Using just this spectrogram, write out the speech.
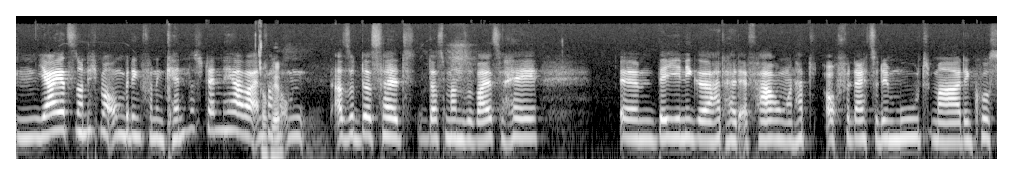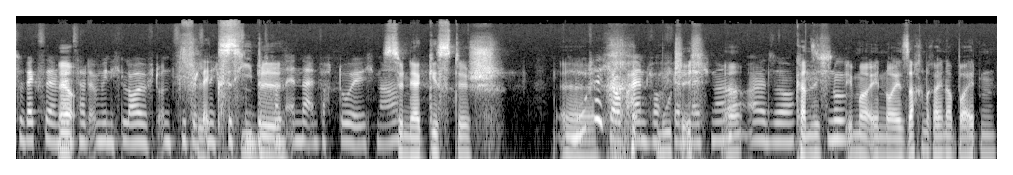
Mm, Ja, jetzt noch nicht mal unbedingt von den Kenntnisständen her, aber einfach Okay. um, also das halt, dass man so weiß, hey, ähm, derjenige hat halt Erfahrung und hat auch vielleicht so den Mut, mal den Kurs zu wechseln, wenn Ja. es halt irgendwie nicht läuft und zieht es nicht bis zum Flexibel. Ende einfach durch, ne? Synergistisch. äh, Mutig auch einfach, finde mutig, ich, ne? ja. Also, Kann sich nur- immer in neue Sachen reinarbeiten,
